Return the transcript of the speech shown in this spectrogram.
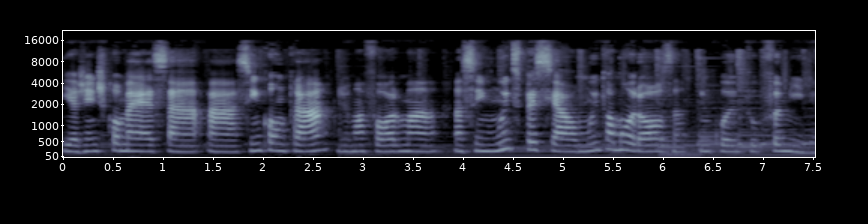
E a gente começa a se encontrar de uma forma assim muito especial, muito amorosa enquanto família.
